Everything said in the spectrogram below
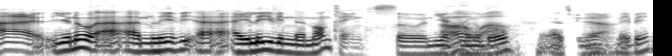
Uh, you know, I, am living. Uh, I live in the mountains, so near oh, Grenoble, wow. as you yeah. know, maybe.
